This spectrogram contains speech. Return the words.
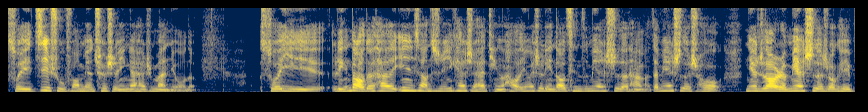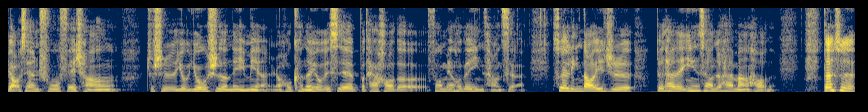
所以技术方面确实应该还是蛮牛的。所以领导对他的印象其实一开始还挺好的，因为是领导亲自面试的他嘛，在面试的时候你也知道，人面试的时候可以表现出非常。就是有优势的那一面，然后可能有一些不太好的方面会被隐藏起来，所以领导一直对他的印象就还蛮好的。但是，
